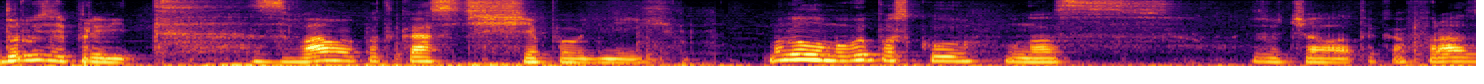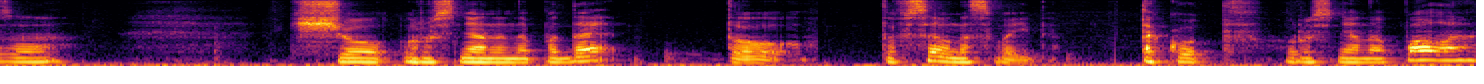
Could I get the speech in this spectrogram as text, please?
Друзі, привіт! З вами подкаст ще по одній. В минулому випуску у нас звучала така фраза: якщо русня не нападе, то, то все у нас вийде. Так от, русня напала,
